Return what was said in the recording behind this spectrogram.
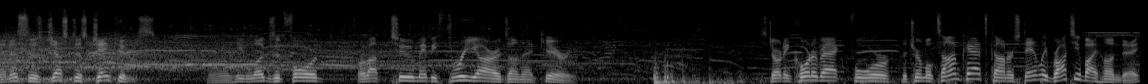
And this is Justice Jenkins. And he lugs it forward for about two, maybe three yards on that carry. Starting quarterback for the Trimble Tomcats, Connor Stanley, brought to you by Hyundai.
